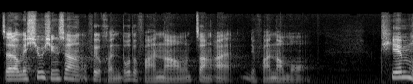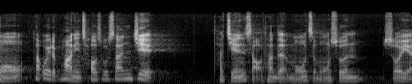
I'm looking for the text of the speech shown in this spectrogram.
再来，我们修行上会有很多的烦恼障碍，有烦恼魔。天魔他为了怕你超出三界，他减少他的魔子魔孙，所以。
